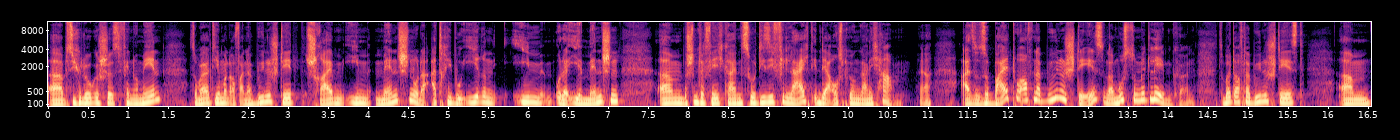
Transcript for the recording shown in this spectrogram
äh, psychologisches Phänomen. Sobald jemand auf einer Bühne steht, schreiben ihm Menschen oder attribuieren ihm oder ihr Menschen ähm, bestimmte Fähigkeiten zu, die sie vielleicht in der Ausbildung gar nicht haben. Ja? Also sobald du auf einer Bühne stehst, und da musst du mit leben können, sobald du auf einer Bühne stehst, ähm,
